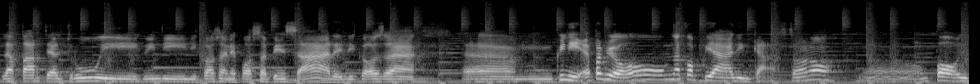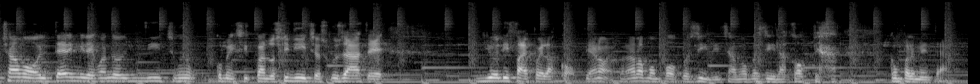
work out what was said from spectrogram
la parte altrui, quindi di cosa ne possa pensare, di cosa... Um, quindi è proprio una coppia d'incastro, no? Uh, un po' diciamo il termine quando, dice, come si, quando si dice, scusate, Dio li fa e poi la coppia, no? È una roba un po' così, diciamo così, la coppia complementare.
